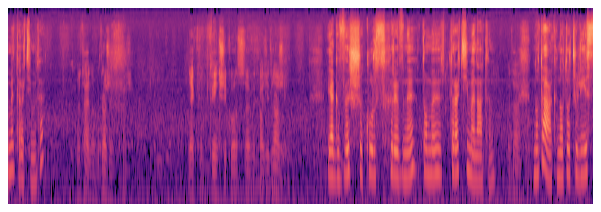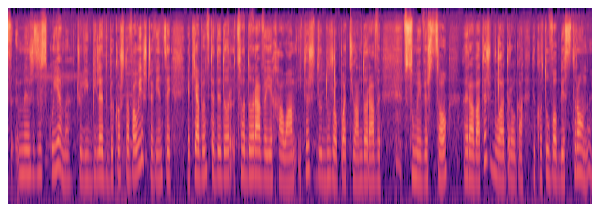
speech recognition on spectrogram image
my tracimy, tak? No tak, no bo drożej wychodzi. Jak większy kurs wychodzi drożej. Jak wyższy kurs hrywny, to my tracimy na tym. No tak. No tak, no to czyli jest, my zyskujemy, czyli bilet by kosztował jeszcze więcej. Jak ja bym wtedy do, co do Rawy jechałam i też du, dużo płaciłam do Rawy, w sumie wiesz co, Rawa też była droga, tylko tu w obie strony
